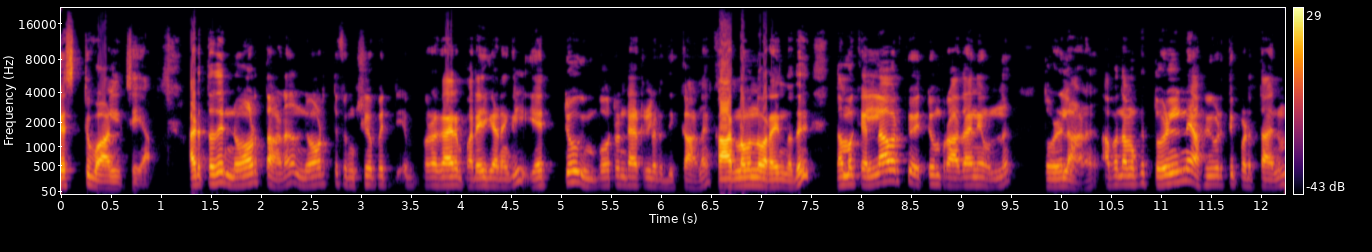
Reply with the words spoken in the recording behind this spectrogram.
വെസ്റ്റ് വാളിൽ ചെയ്യാം. അടുത്തത് നോർത്ത് ആണ്. നോർത്ത് ഫിങ്ഷിയെ പറ്റി പ്രകാരം പറയുകയാണെങ്കിൽ ഏറ്റവും ഇമ്പോർട്ടന്റ് ആയിട്ടുള്ള ഒരു ദിക്കാണ്. കാരണം എന്ന് പറയുന്നത് നമുക്ക് എല്ലാവർക്കും ഏറ്റവും ഒന്ന് തൊഴിലാണ്. അപ്പോൾ നമുക്ക് തൊഴിലിനെ അഭിവൃദ്ധിപ്പെടുത്താനും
